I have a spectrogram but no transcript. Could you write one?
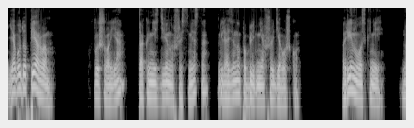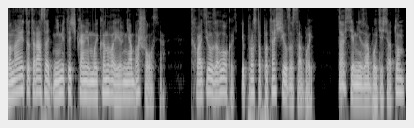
«Я буду первым!» – услышала я, так и не сдвинувшись с места, глядя на побледневшую девушку. Ринулась к ней, но на этот раз одними тычками мой конвоир не обошелся. Схватил за локоть и просто потащил за собой, совсем не заботясь о том,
